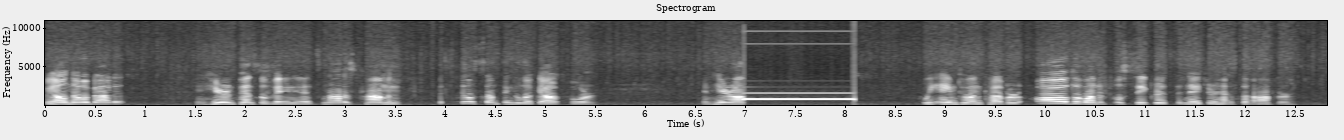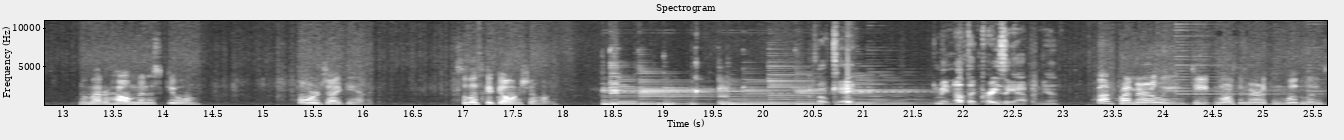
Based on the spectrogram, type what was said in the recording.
We all know about it, and here in Pennsylvania, it's not as common, but still something to look out for. And here on we aim to uncover all the wonderful secrets that nature has to offer, no matter how minuscule or gigantic. So let's get going, shall we? Okay. I mean, nothing crazy happened yet. Found primarily in deep North American woodlands,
